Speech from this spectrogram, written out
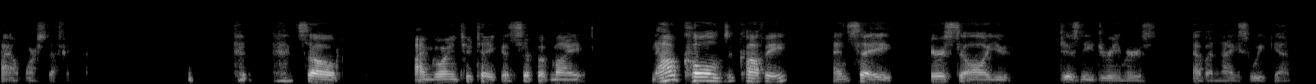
pile more stuff in here. so, I'm going to take a sip of my now cold coffee and say, here's to all you Disney dreamers have a nice weekend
